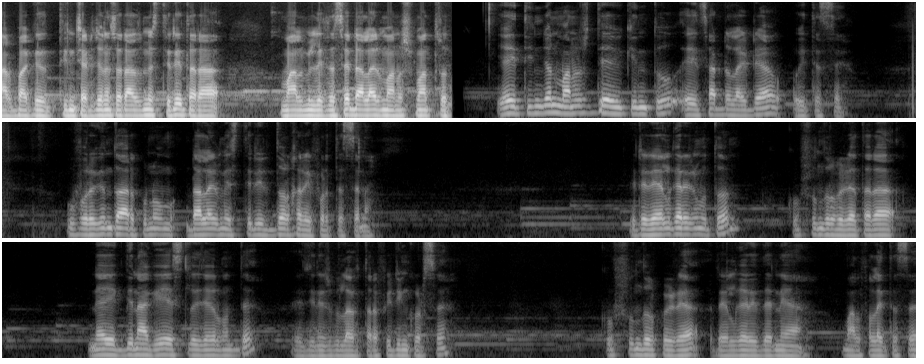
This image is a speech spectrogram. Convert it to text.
আর বাকি তিন চারজন আছে রাজমিস্ত্রি, তারা মাল মিলিতেছে ডালাইয়ের মানুষ মাত্র। এই তিনজন মানুষ দিয়ে কিন্তু এই চার ডালাইটা হইতেছে। উপরে কিন্তু আর কোনো ডালাইয়ের মিস্ত্রির দরকারই পড়তেছে না। এটা রেলগাড়ির মতন, খুব সুন্দর করে তারা নেয় একদিন আগে এসলো এই জায়গার মধ্যে। এই জিনিসগুলো তারা ফিটিং করছে। খুব সুন্দর করে রেলগাড়িতে নিয়ে মাল ফেলাইতেছে।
